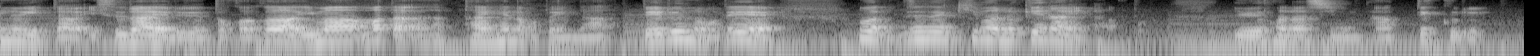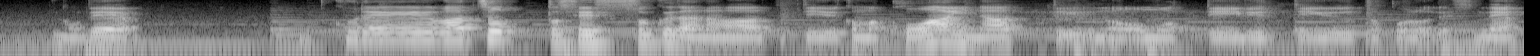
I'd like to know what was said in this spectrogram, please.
抜いたイスラエルとかが今また大変なことになってるので、まあ、全然気は抜けないなという話になってくるので、これはちょっと拙速だなっていうか、まあ、怖いなっていうのを思っているっていうところですね。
